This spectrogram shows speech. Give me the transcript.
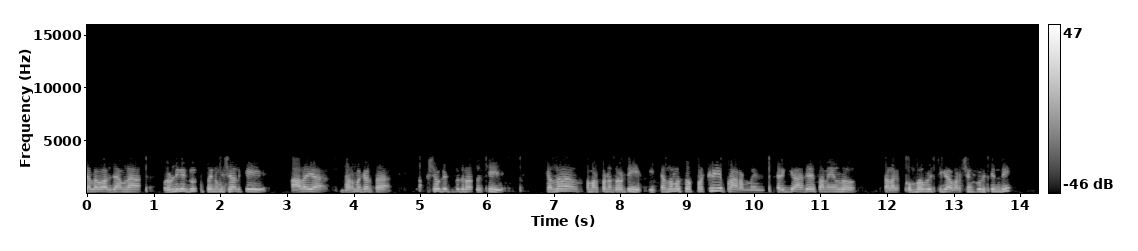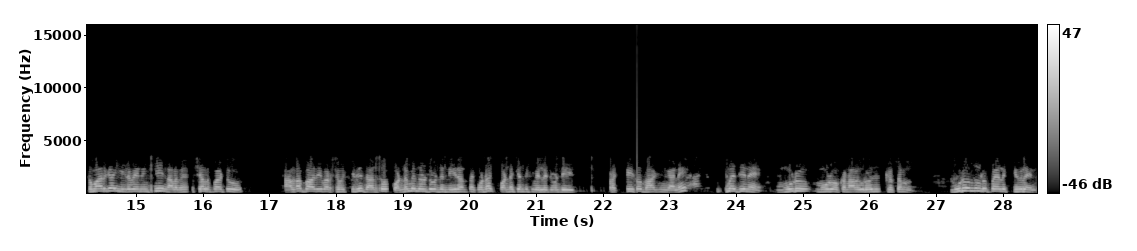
తెల్లవారుజామున రెండు గంటల ముప్పై నిమిషాలకి ఆలయ ధర్మకర్త అశోకతిపతిరాజు వచ్చి చందన సమర్పణతోటి ఈ చందనోత్సవ ప్రక్రియ ప్రారంభమైంది. సరిగ్గా అదే సమయంలో చాలా కుంభవృష్టిగా వర్షం కురిసింది. సుమారుగా ఇరవై నుంచి నలభై నిమిషాల పాటు చాలా భారీ వర్షం వచ్చింది. దాంతో కొండ మీద ఉన్నటువంటి నీరంతా కూడా కొండ కిందకి వెళ్ళేటువంటి ప్రక్రియలో భాగంగానే ఈ మధ్యనే మూడు మూడు ఒక నాలుగు రోజుల క్రితం మూడు వందల రూపాయల క్యూ లైన్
